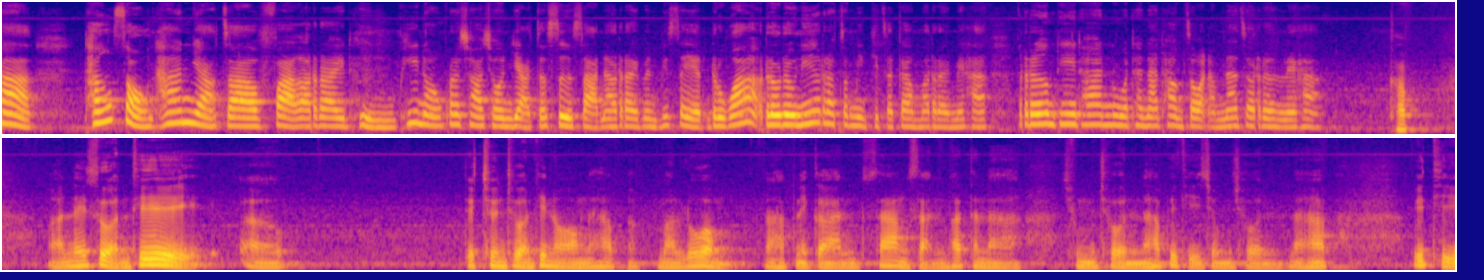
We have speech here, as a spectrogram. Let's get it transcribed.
ค่ะ ทั้งสองท่านอยากจะฝากอะไรถึงพี่น้องประชาชนอยากจะสื่อสารอะไรเป็นพิเศษ หรือว่าเร็วๆนี้เราจะมีกิจกรรมอะไรไหมคะ เริ่มที่ท่านวัฒนธรรมจังหวัดอำนาจเจริญเลยค่ะ ครับในส่วนที่จะเชิญชวนพี่น้องนะครับมาร่วมนะครับในการสร้างสรรค์พัฒนาชุมชนนะครับ วิถีชุมชนนะครับ วิถี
